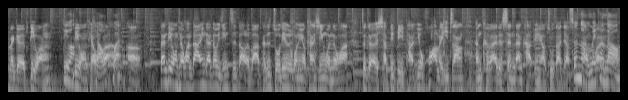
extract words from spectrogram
那个帝王帝王帝王条款啊，但帝王条款大家应该都已经知道了吧？可是昨天如果你有看新闻的话，这个小弟弟他又画了一张很可爱的圣诞卡片，要祝大家。真的，我没看到。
